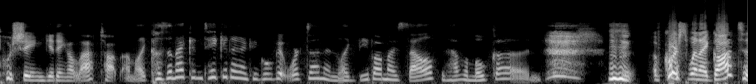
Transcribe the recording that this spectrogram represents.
pushing getting a laptop. I'm like, cause then I can take it and I can go get work done and like be by myself and have a mocha. And of course, when I got to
